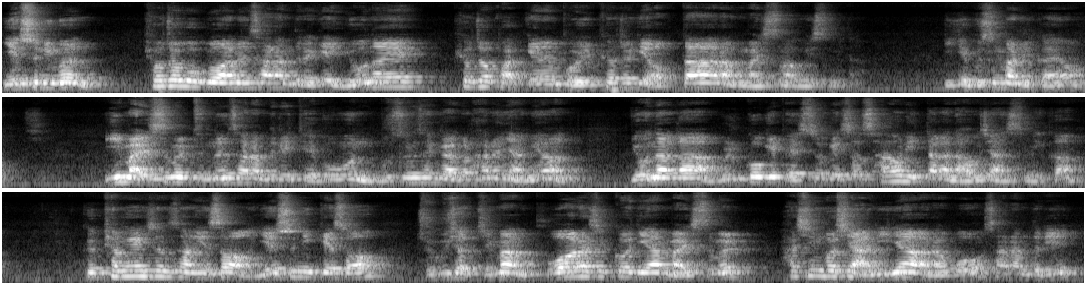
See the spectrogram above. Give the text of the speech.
예수님은 표적을 구하는 사람들에게 요나의 표적 밖에는 보일 표적이 없다라고 말씀하고 있습니다. 이게 무슨 말일까요? 이 말씀을 듣는 사람들이 대부분 무슨 생각을 하느냐면 요나가 물고기 뱃속에서 사흘 있다가 나오지 않습니까? 그 평행선상에서 예수님께서 죽으셨지만 부활하실 대한 말씀을 하신 것이 아니냐라고 사람들이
